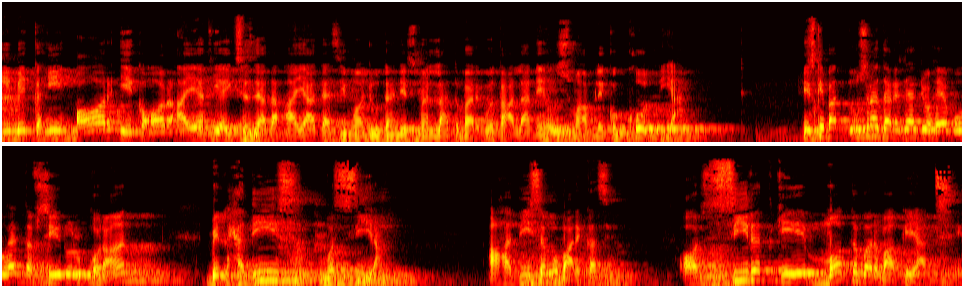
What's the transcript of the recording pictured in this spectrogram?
ہی میں کہیں اور ایک اور آیت یا ایک سے زیادہ آیات ایسی موجود ہیں جس میں اللہ تبارک و تعالیٰ نے اس معاملے کو کھول دیا۔ اس کے بعد دوسرا درجہ جو ہے وہ ہے تفسیر القرآن بالحدیث وسیع احادیث مبارکہ سے۔ اور سیرت کے معتبر واقعات سے۔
